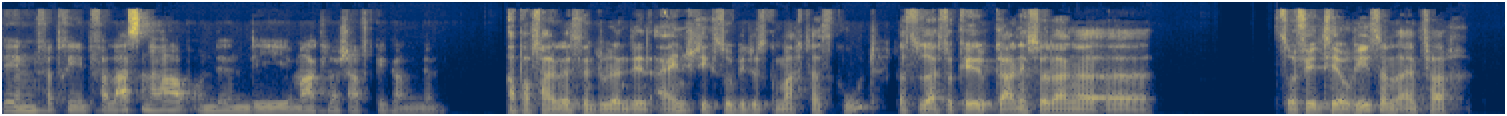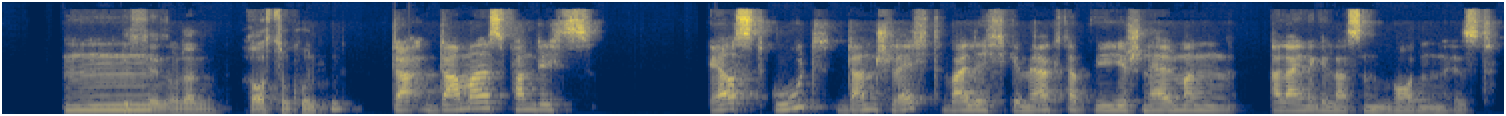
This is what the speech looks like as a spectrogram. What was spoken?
den Vertrieb verlassen habe und in die Maklerschaft gegangen bin. Aber fand es, wenn du dann den Einstieg, so wie du es gemacht hast, gut? Dass du sagst, okay, gar nicht so lange äh, so viel Theorie, sondern einfach Mm, bisschen und dann raus zum Kunden? Da, damals fand ich es erst gut, dann schlecht, weil ich gemerkt habe, wie schnell man alleine gelassen worden ist.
